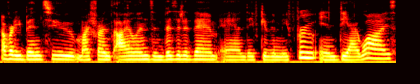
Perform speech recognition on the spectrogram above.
i've already been to my friends islands and visited them and they've given me fruit and diys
